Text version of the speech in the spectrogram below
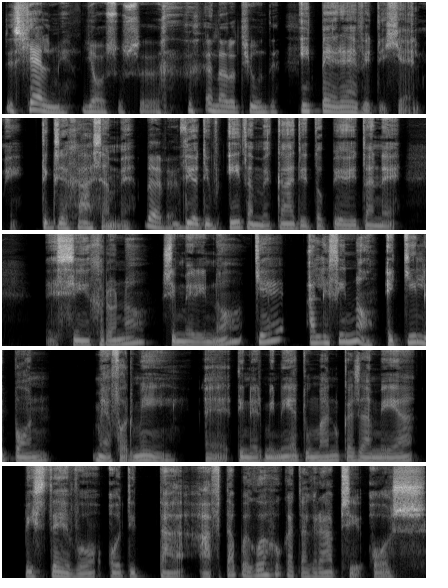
Τη Χέλμη, για όσους ε, αναρωτιούνται. Υπερεύει τη Χέλμη. Την ξεχάσαμε. Βέβαια. Διότι είδαμε κάτι το οποίο ήταν σύγχρονο, σημερινό και αληθινό. Εκεί λοιπόν, με αφορμή ε, την ερμηνεία του Μάνου Καζαμία, πιστεύω ότι τα, αυτά που εγώ έχω καταγράψει ως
